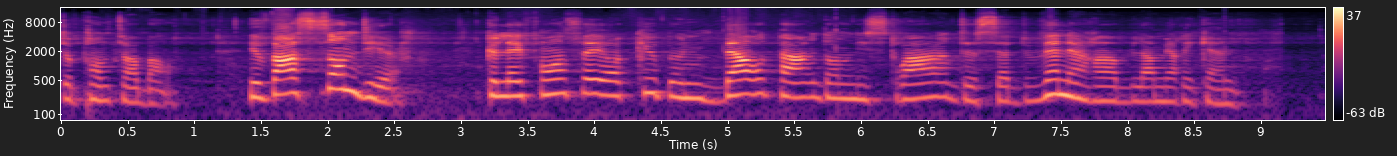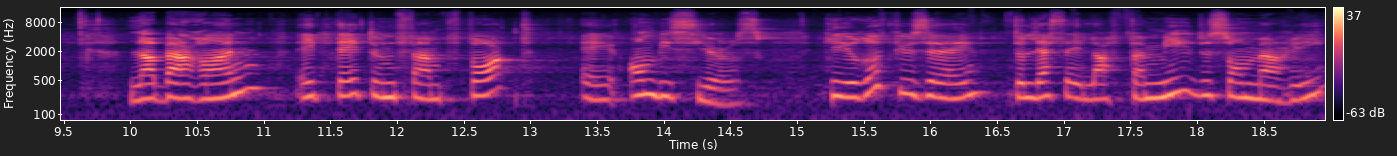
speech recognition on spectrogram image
de Pontalban. Il va sans dire que les Français occupent une belle part dans l'histoire de cette vénérable américaine. La baronne était une femme forte et ambitieuse qui refusait de laisser la famille de son mari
